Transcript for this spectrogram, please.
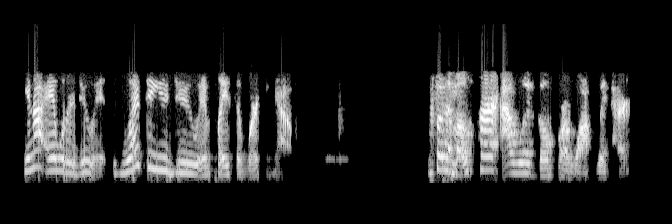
you're not able to do it what do you do in place of working out for the most part, I would go for a walk with her.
